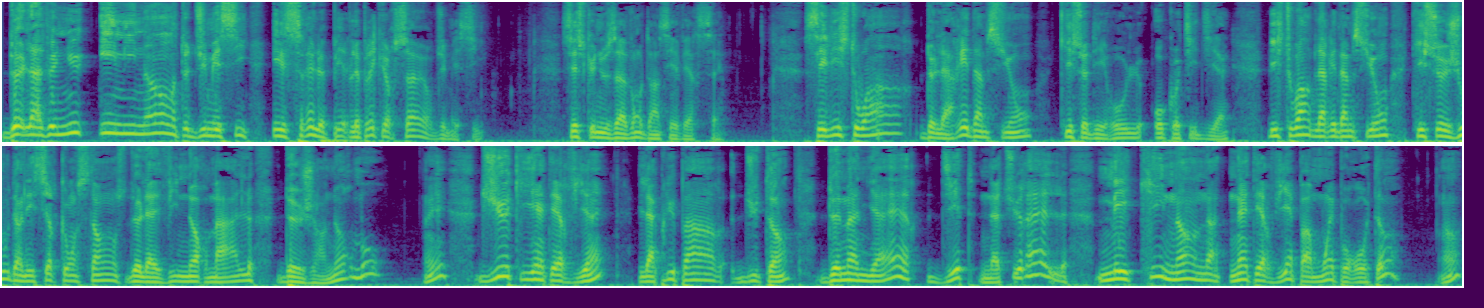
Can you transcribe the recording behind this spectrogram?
de la venue imminente du Messie. Il serait le, le précurseur du Messie. C'est ce que nous avons dans ces versets. C'est l'histoire de la rédemption qui se déroule au quotidien. L'histoire de la rédemption qui se joue dans les circonstances de la vie normale de gens normaux. Hein? Dieu qui intervient la plupart du temps de manière dite naturelle, mais qui n'en n'intervient pas moins pour autant. Hein?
